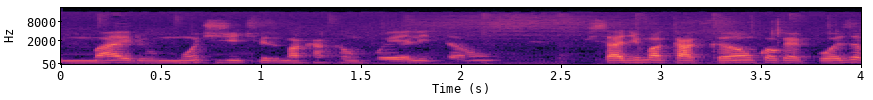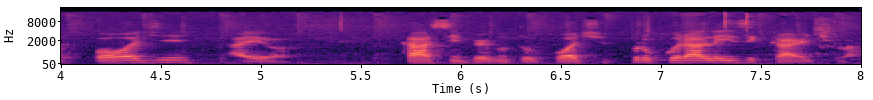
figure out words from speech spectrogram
um monte de gente fez macacão com ele, então precisar de macacão, qualquer coisa, pode. Aí, ó. Cassim perguntou, pode procurar Lazy Kart lá.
